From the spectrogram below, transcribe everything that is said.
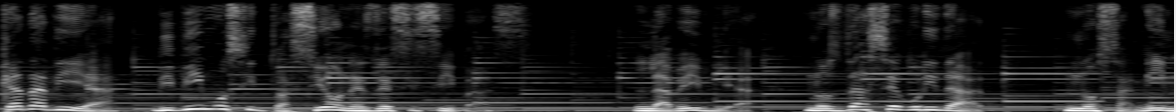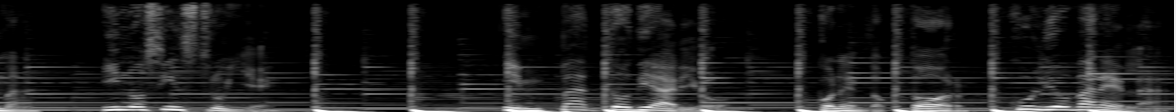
Cada día vivimos situaciones decisivas. La Biblia nos da seguridad, nos anima y nos instruye. Impacto Diario con el doctor Julio Varela.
